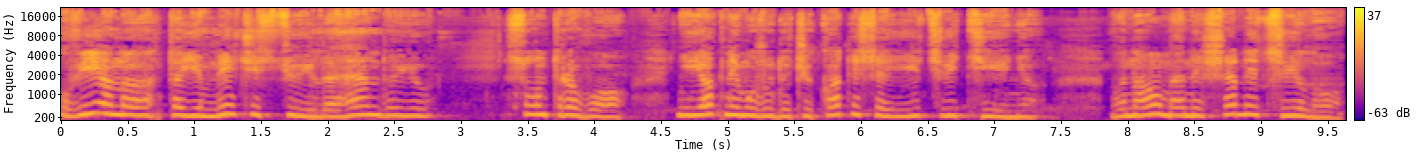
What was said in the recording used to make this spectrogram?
Овіяна таємничістю і легендою, сон трава. Ніяк не можу дочекатися її цвітіння. Вона у мене ще не цвіла.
